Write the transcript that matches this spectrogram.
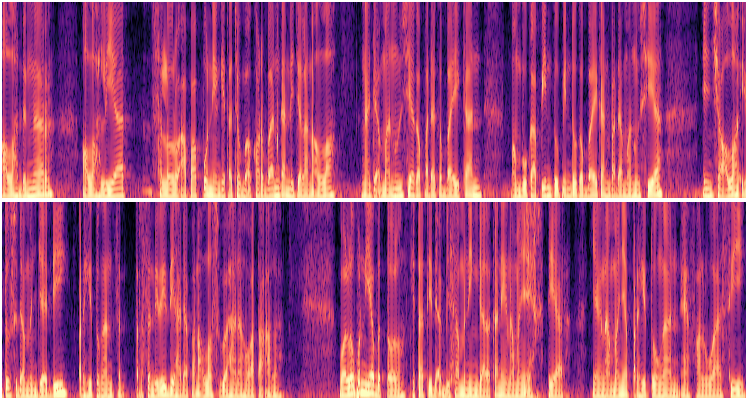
Allah dengar, Allah lihat seluruh apa pun yang kita coba korbankan di jalan Allah, ngajak manusia kepada kebaikan, membuka pintu-pintu kebaikan pada manusia, insya Allah itu sudah menjadi perhitungan tersendiri di hadapan Allah Subhanahu wa Ta'ala. Walaupun ya betul, kita tidak bisa meninggalkan yang namanya ikhtiar yang namanya perhitungan, evaluasi,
